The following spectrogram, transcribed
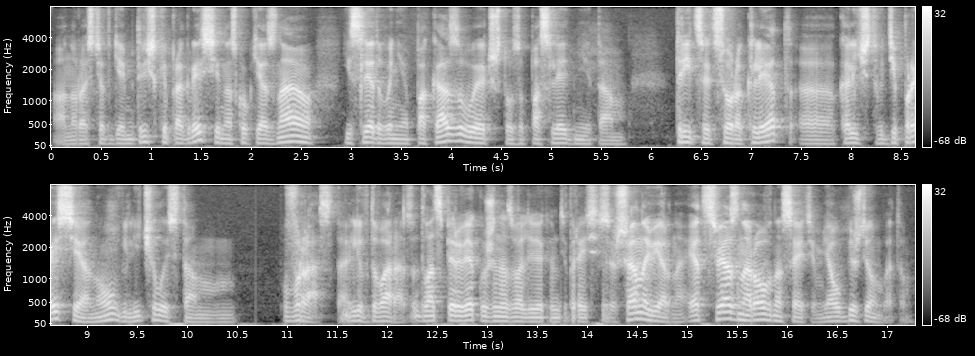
оно растет в геометрической прогрессии. Насколько я знаю, исследование показывает, что за последние там 30-40 лет э, количество депрессий, оно увеличилось там в раз да, или в два раза. 21 век уже назвали веком депрессии. Совершенно верно. Это связано ровно с этим. Я убежден в этом.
